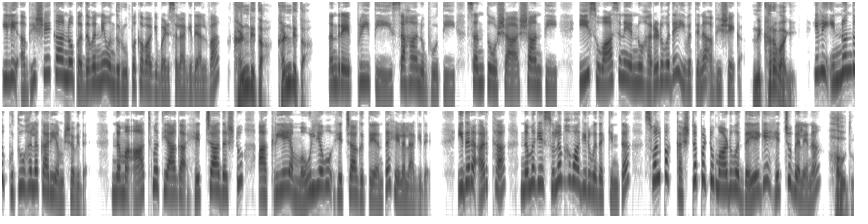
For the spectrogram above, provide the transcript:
ಇಲ್ಲಿ ಅಭಿಷೇಕ ಅನ್ನೋ ಪದವನ್ನೇ ಒಂದು ರೂಪಕವಾಗಿ ಬಳಸಲಾಗಿದೆ ಅಲ್ವಾ? ಖಂಡಿತ ಖಂಡಿತ. ಅಂದ್ರೆ ಪ್ರೀತಿ ಸಹಾನುಭೂತಿ ಸಂತೋಷ ಶಾಂತಿ ಈ ಸುವಾಸನೆಯನ್ನು ಹರಡುವುದೇ ಇವತ್ತಿನ ಅಭಿಷೇಕ. ನಿಖರವಾಗಿ. ಇಲ್ಲಿ ಇನ್ನೊಂದು ಕುತೂಹಲಕಾರಿ ಅಂಶವಿದೆ. ನಮ್ಮ ಆತ್ಮತ್ಯಾಗ ಹೆಚ್ಚಾದಷ್ಟು ಆ ಕ್ರಿಯೆಯ ಮೌಲ್ಯವೂ ಹೆಚ್ಚಾಗುತ್ತೆ ಅಂತ ಹೇಳಲಾಗಿದೆ. ಇದರ ಅರ್ಥ ನಮಗೆ ಸುಲಭವಾಗಿರುವುದಕ್ಕಿಂತ ಸ್ವಲ್ಪ ಕಷ್ಟಪಟ್ಟು ಮಾಡುವ ದಯೆಗೆ ಹೆಚ್ಚು ಬೆಲೆನಾ? ಹೌದು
